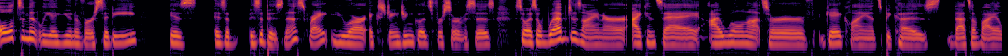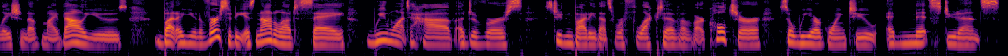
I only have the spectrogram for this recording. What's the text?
ultimately a university is is a is a business, right? You are exchanging goods for services. So as a web designer, I can say I will not serve gay clients because that's a violation of my values, but a university is not allowed to say we want to have a diverse student body that's reflective of our culture, so we are going to admit students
